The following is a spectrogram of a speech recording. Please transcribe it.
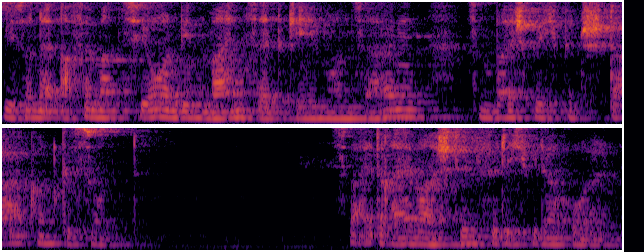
wie so eine Affirmation, wie ein Mindset geben und sagen, zum Beispiel, ich bin stark und gesund. Zwei, dreimal still für dich wiederholen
